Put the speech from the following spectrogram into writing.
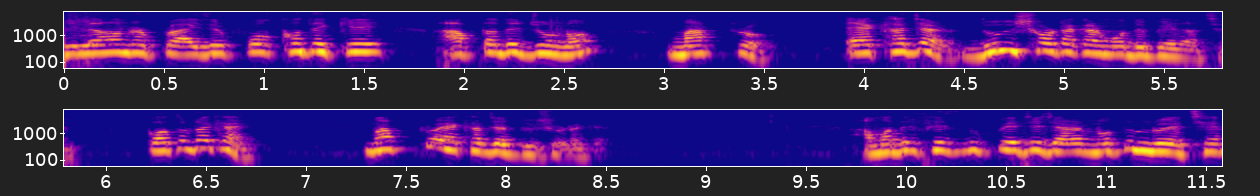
বিলাউন্ডার প্রাইজের পক্ষ থেকে আপনাদের জন্য মাত্র এক হাজার দুইশো টাকার মধ্যে পেয়ে যাচ্ছেন। কত টাকায়? মাত্র এক হাজার দুইশো টাকায়। আমাদের ফেসবুক পেজে যারা নতুন রয়েছেন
